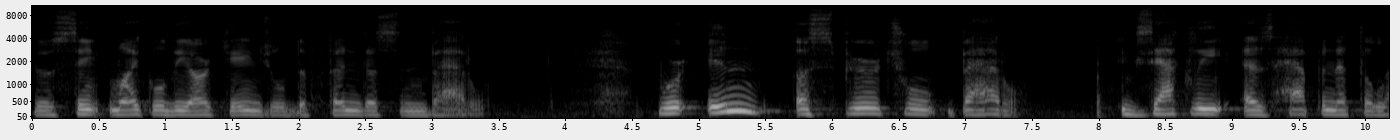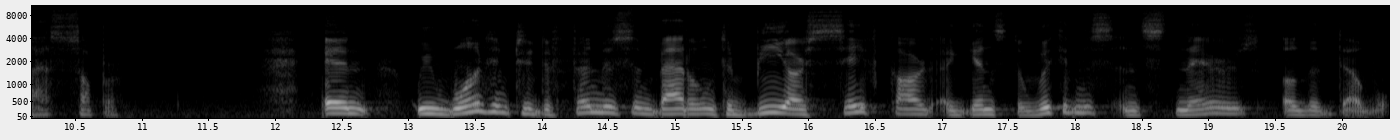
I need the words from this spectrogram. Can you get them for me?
You know, Saint Michael the Archangel, defend us in battle. We're in a spiritual battle, exactly as happened at the Last Supper. And we want him to defend us in battle and to be our safeguard against the wickedness and snares of the devil.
